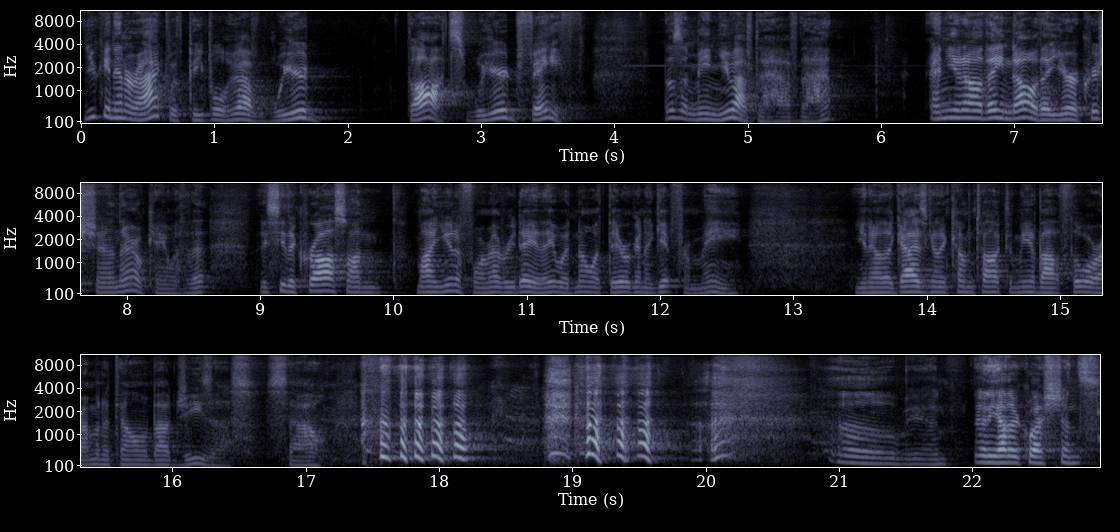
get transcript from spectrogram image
You can interact with people who have weird thoughts, weird faith. Doesn't mean you have to have that. And you know, they know that you're a Christian and they're okay with it. They see the cross on my uniform every day. They would know what they were going to get from me. You know, the guy's going to come talk to me about Thor. I'm going to tell him about Jesus. So. oh, man. Any other questions?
